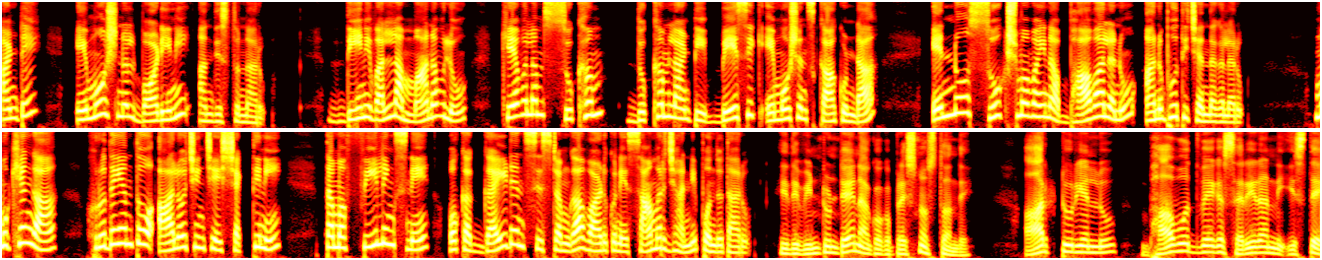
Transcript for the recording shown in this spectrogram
అంటే ఎమోషనల్ బాడీని అందిస్తున్నారు. దీనివల్ల మానవులు కేవలం సుఖం దుఃఖం లాంటి బేసిక్ ఎమోషన్స్ కాకుండా ఎన్నో సూక్ష్మమైన భావాలను అనుభూతి చెందగలరు. ముఖ్యంగా హృదయంతో ఆలోచించే శక్తిని తమ ఫీలింగ్స్నే ఒక గైడెన్స్ సిస్టంగా వాడుకునే సామర్థ్యాన్ని పొందుతారు. ఇది వింటుంటే నాకొక ప్రశ్న వస్తోంది ఆర్క్టూరియన్లు భావోద్వేగ శరీరాన్ని ఇస్తే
